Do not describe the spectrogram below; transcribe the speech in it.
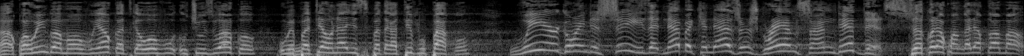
uh, kwa wingi wa maovu yako katika uovu uchuzi wako umepatia unajisi patakatifu pako. We are going to see that Nebuchadnezzar's grandson did this. Tutakwenda kuangalia kwamba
